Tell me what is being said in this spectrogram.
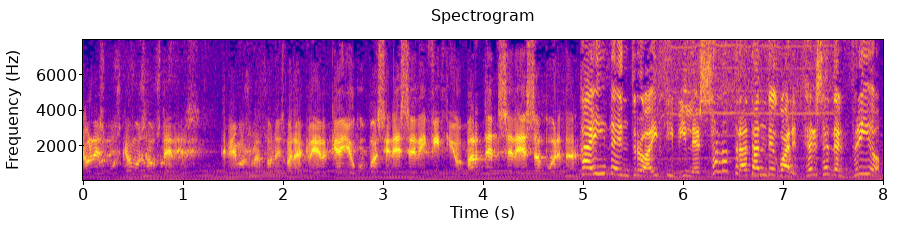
No les buscamos a ustedes. Tenemos razones para creer que hay ocupas en ese edificio. Apártense de esa puerta. Ahí dentro hay civiles, solo tratan de guarecerse del frío.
